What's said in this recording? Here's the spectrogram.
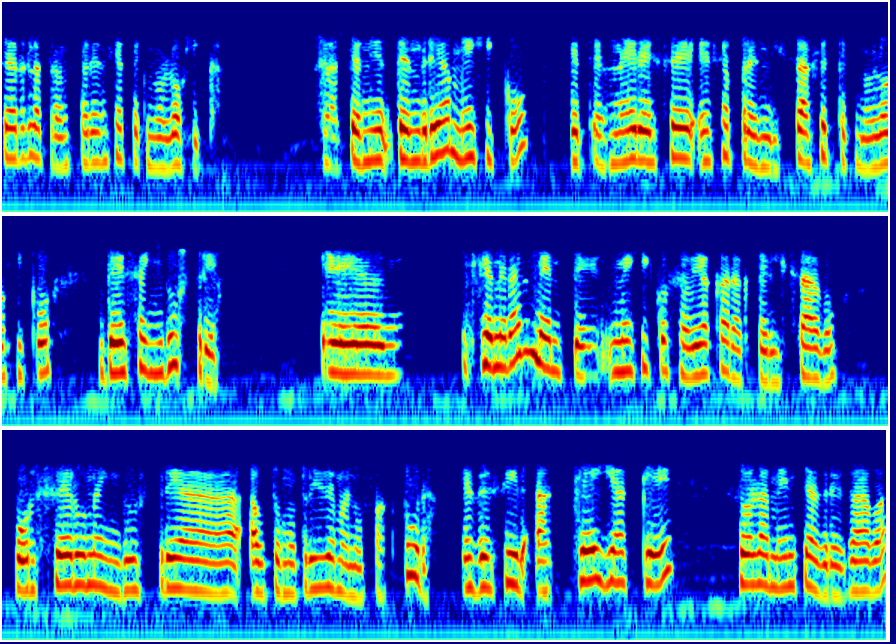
ser la transferencia tecnológica sea, tendría México que tener ese ese aprendizaje tecnológico de esa industria. Eh, generalmente México se había caracterizado por ser una industria automotriz de manufactura, es decir, aquella que solamente agregaba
